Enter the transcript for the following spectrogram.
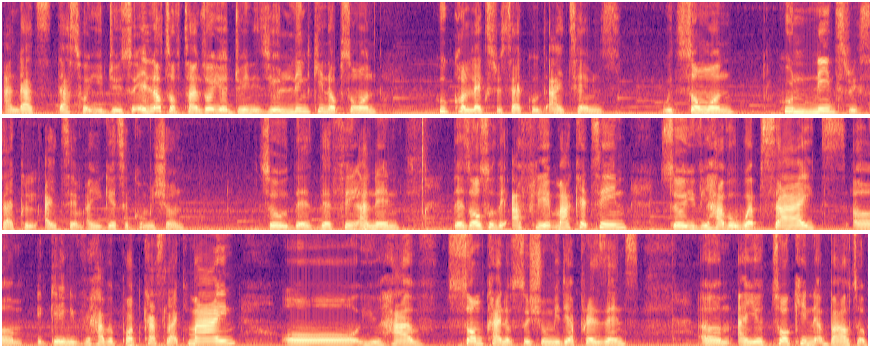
and that's that's what you do. So a lot of times, what you're doing is you're linking up someone who collects recycled items with someone who needs recycled item and you get a commission. So the the thing and then there's also the affiliate marketing. So if you have a website um, again if you have a podcast like mine or you have some kind of social media presence um, and you're talking about a,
